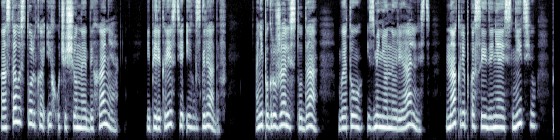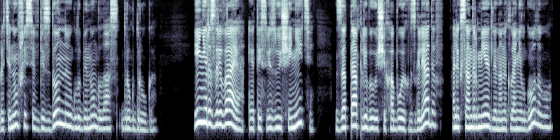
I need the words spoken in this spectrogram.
а осталось только их учащенное дыхание и перекрестие их взглядов. Они погружались туда, в эту измененную реальность, накрепко соединяясь нитью, протянувшейся в бездонную глубину глаз друг друга. И не разрывая этой связующей нити, затапливающих обоих взглядов, Александр медленно наклонил голову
